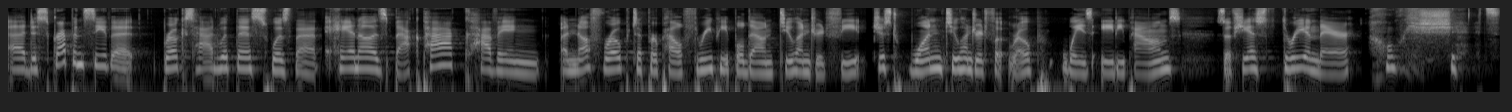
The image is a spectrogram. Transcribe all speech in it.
A discrepancy that Brooks had with this was that Hannah's backpack having enough rope to propel three people down 200 feet, just one 200 foot rope weighs 80 pounds. So if she has three in there, Holy shit.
